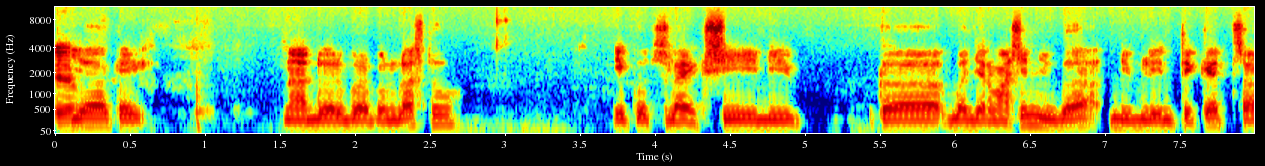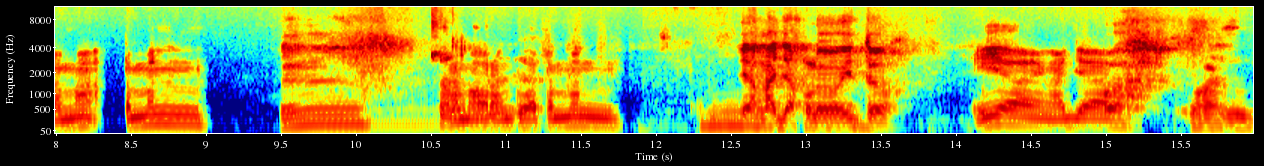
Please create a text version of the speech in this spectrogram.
Iya. iya kayak nah 2018 tuh ikut seleksi di ke Banjarmasin juga dibeliin tiket sama temen Hmm, sama orang tua temen yang ngajak lo itu iya yang ngajak Wah. Waduh.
